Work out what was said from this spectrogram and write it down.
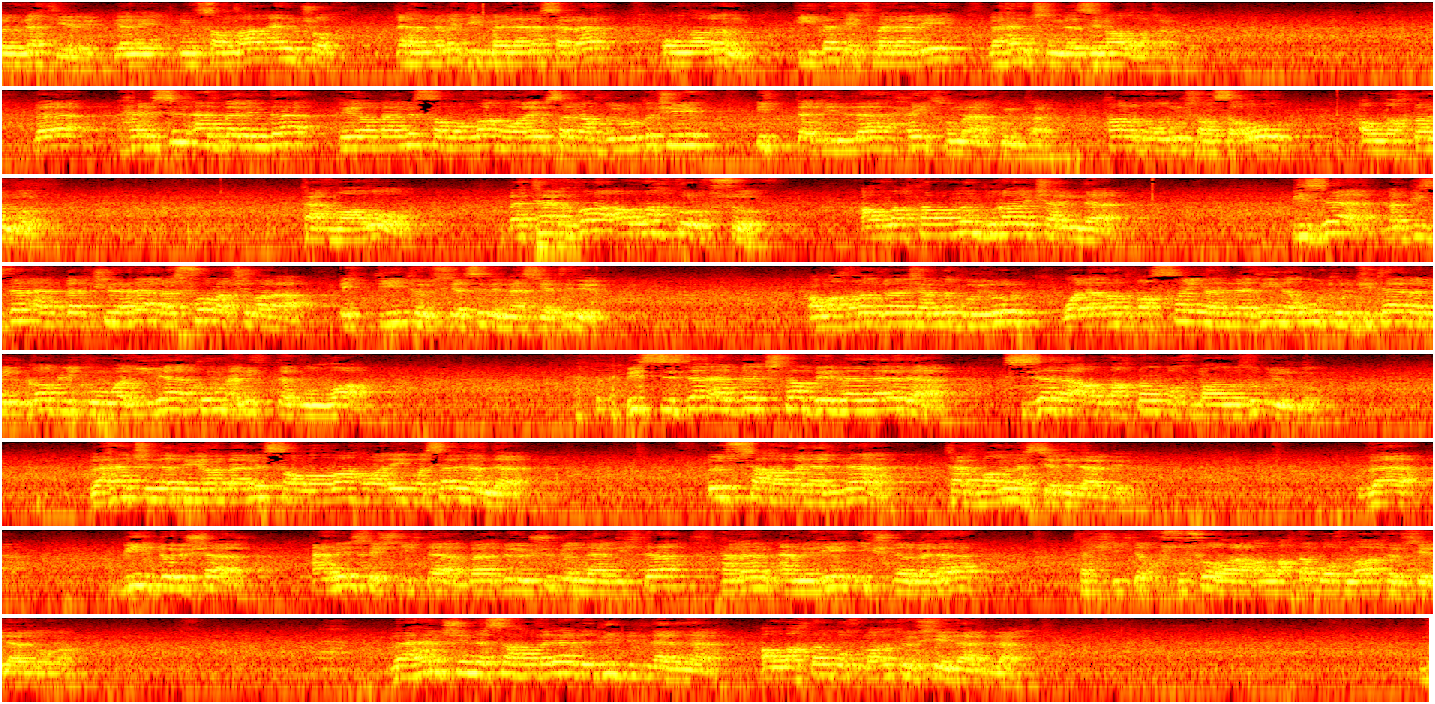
övlət yeri. Yəni, insanlar ən çox cəhənnəmə girməklərinə səbəb onların qeybət etmələri və həmçində zina olacaqdır. Və hədisin əvvəlində Peyğəmbərimiz sallallahu aleyhi ve sellem buyurdu ki, İttəqilləh heysu məkuntə. Harada olursansa ol, Allahdan qorx. Təqvalı ol. Və təqva Allah qorxusu Allah talanın Quran-ı kərimdə bizə və bizdən əvvəlkilərə və sonrakılara etdiyi tövsiyəsidir, nəsiyyətidir. Allah təala Quran-ı Kərimdə buyurur: "Və laqad vassayna allazina utul kitaba min qablikum və iyyakum an ittaqullah." Biz sizdən əvvəl kitab verilənlərə də sizə də Allahdan qorxmağınızı buyurduq. Və həmçinin də peyğəmbərimiz sallallahu alayhi və sallam da öz səhabələrinə təqvanı nəsiyyət edərdi. Və bir döyüşə əmir seçdikdə və döyüşü göndərdikdə həmən əmiri ilk növbədə təklikdə xüsusi olaraq Allahdan qorxmağa tövsiyə edərdi ona. Və həmçində sahabələr də bir-birlərinə Allahdan qorxmağı tövsiyə edərdilər.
